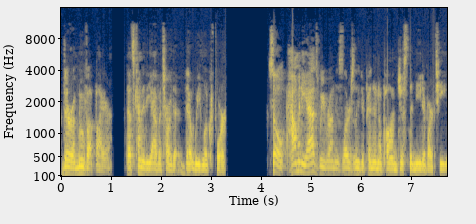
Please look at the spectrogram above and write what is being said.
they're a move up buyer. That's kind of the avatar that, that we look for. So how many ads we run is largely dependent upon just the need of our team.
